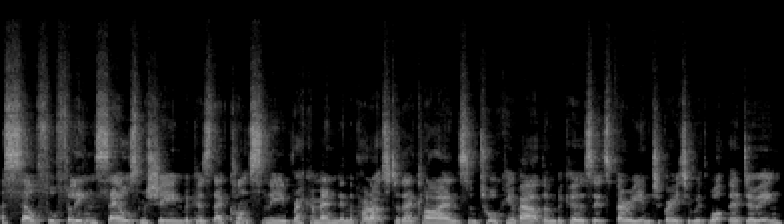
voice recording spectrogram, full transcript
a self-fulfilling sales machine because they're constantly recommending the products to their clients and talking about them because it's very integrated with what they're doing.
